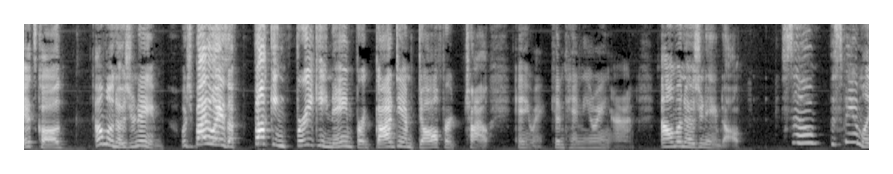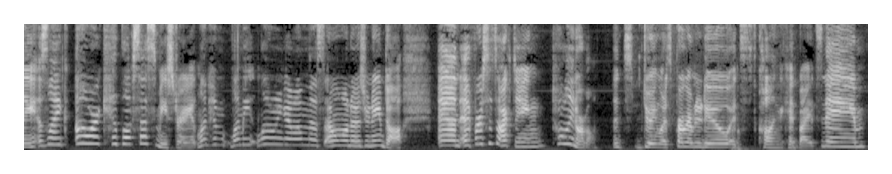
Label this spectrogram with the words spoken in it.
It's called Elmo Knows Your Name, which, by the way, is a fucking freaky name for a goddamn doll for a child. Anyway, continuing on. Elmo Knows Your Name doll. So this family is like, oh, our kid loves Sesame Street. Let him, let me, let me get on this Elmo Knows Your Name doll. And at first, it's acting totally normal. It's doing what it's programmed to do. It's calling a kid by its name.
